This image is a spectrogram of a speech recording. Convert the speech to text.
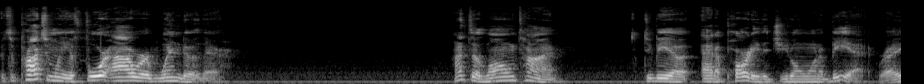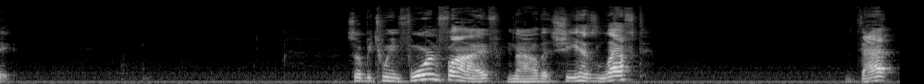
it's approximately a four hour window there. That's a long time to be a, at a party that you don't want to be at, right? So between four and five, now that she has left that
